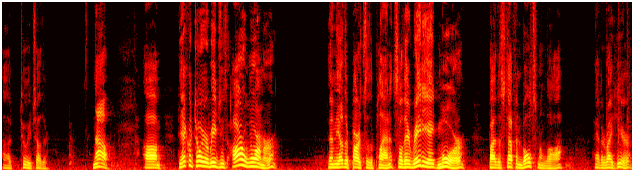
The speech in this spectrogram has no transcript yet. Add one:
uh, to each other. Now, um, the equatorial regions are warmer than the other parts of the planet, so they radiate more by the Stefan-Boltzmann law I have it right here.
